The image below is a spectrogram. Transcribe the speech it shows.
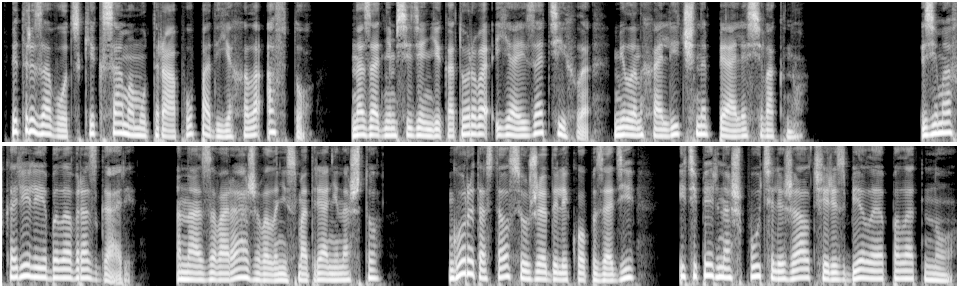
В Петрозаводске к самому трапу подъехало авто, на заднем сиденье которого я и затихла, меланхолично пялясь в окно. Зима в Карелии была в разгаре. Она завораживала, несмотря ни на что. Город остался уже далеко позади, и теперь наш путь лежал через белое полотно,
